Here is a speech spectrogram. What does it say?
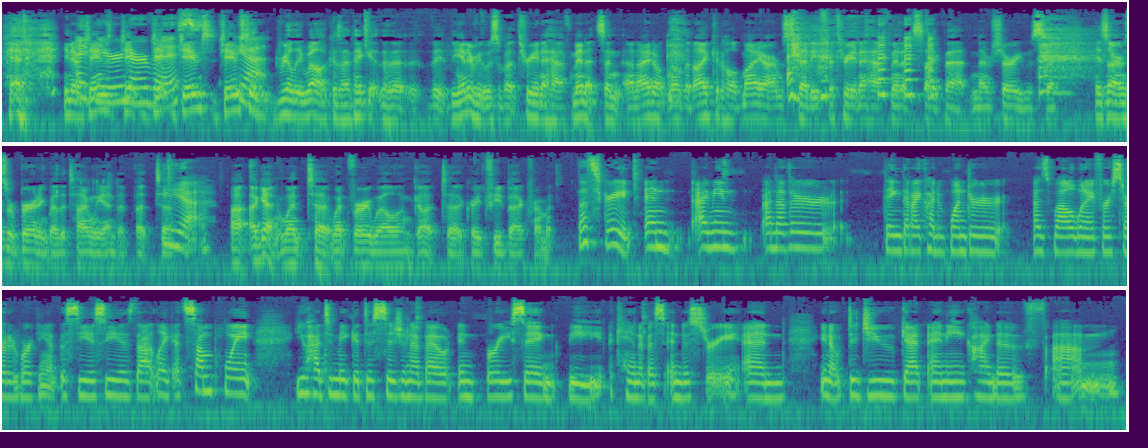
and you know And James you're Ja- Ja- nervous. James James Yeah. did really well because I think the, the the interview was about three and a half minutes, and, and I don't know that I could hold my arms steady for three and a half minutes like that. And I'm sure he was uh, his arms were burning by the time we ended. But uh, Yeah. uh, again, went uh, went very well and got uh, great feedback from it. That's great. And I mean, another thing that I kind of wonder as well when I first started working at the CSE is that, like, at some point you had to make a decision about embracing the cannabis industry. And, you know, did you get any kind of, um,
